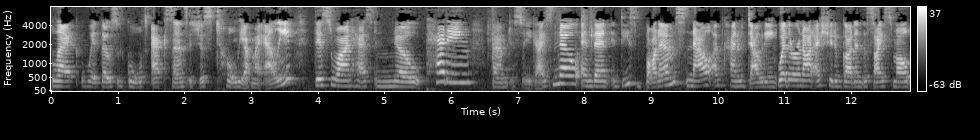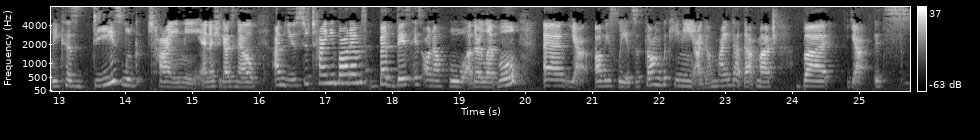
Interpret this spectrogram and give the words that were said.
black with those gold accents. It's just totally up my alley. This one has no padding um, just so you guys know. And then these bottoms now i'm kind of doubting whether or not i should have gotten the size small because these look tiny. And as you guys know i'm used to tiny bottoms but this is on a whole other level. Um yeah obviously it's a thong bikini. I don't mind that that much but yeah it's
